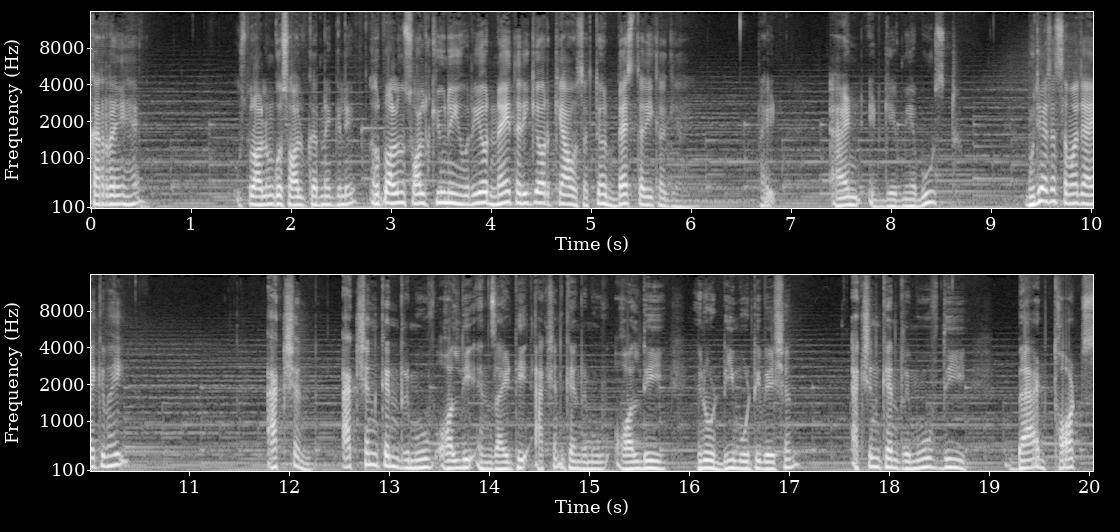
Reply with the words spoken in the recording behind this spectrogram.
कर रहे हैं उस प्रॉब्लम को सॉल्व करने के लिए। और प्रॉब्लम सॉल्व क्यों नहीं हो रही है और नए तरीके और क्या हो सकते हैं और बेस्ट तरीका क्या है right and it gave me a boost मुझे ऐसा समझ आया कि भाई action action can remove all the anxiety action can remove all the you know demotivation action can remove the bad thoughts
